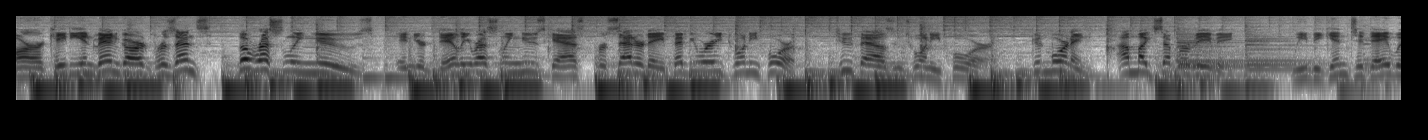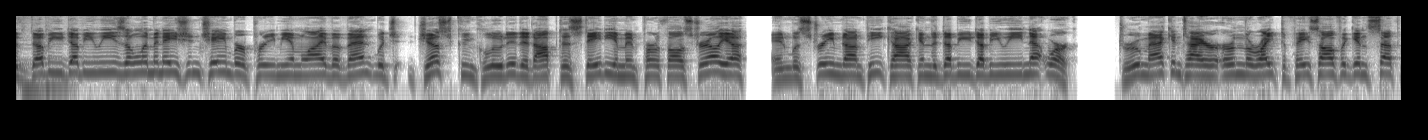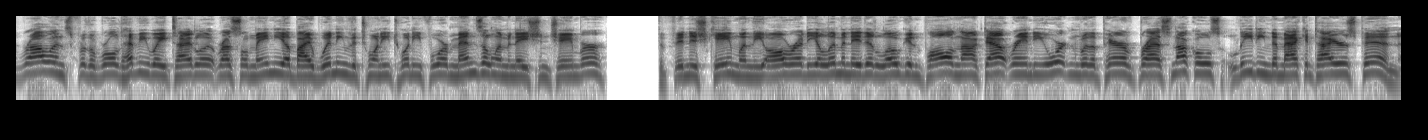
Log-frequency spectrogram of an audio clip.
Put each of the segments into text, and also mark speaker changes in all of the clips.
Speaker 1: Arcadian Vanguard presents the Wrestling News in your daily wrestling newscast for Saturday, February 24th, 2024. Good morning. I'm Mike Sempervive. We begin today with WWE's Elimination Chamber Premium Live event, which just concluded at Optus Stadium in Perth, Australia, and was streamed on Peacock and the WWE Network. Drew McIntyre earned the right to face off against Seth Rollins for the World Heavyweight title at WrestleMania by winning the 2024 Men's Elimination Chamber. The finish came when the already eliminated Logan Paul knocked out Randy Orton with a pair of brass knuckles, leading to McIntyre's pin.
